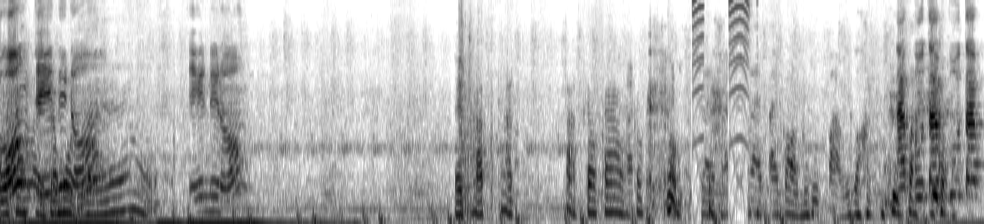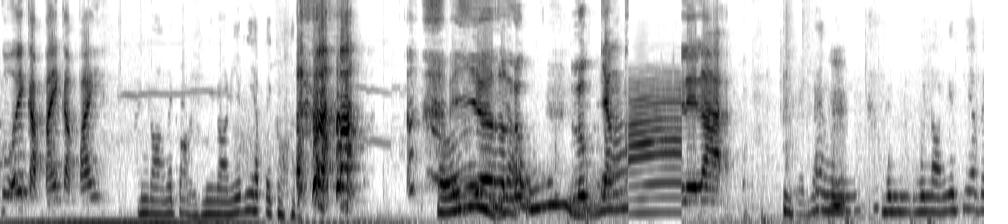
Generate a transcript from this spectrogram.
น้องใจเย็นดิน้องจะหมดแล้วใจเย็นดิน้องไปพัดพัดพัดเก้าเก้าเก้าเก้าได้ครับได้ไปก่อนมึงถูกปากไปก่อนตามกูตามกูตามกูเอ้ยกลับไปกลับไปมึงนอนไปก่อนมึงนอนเงียบๆไปก่อนเฮ้ย ไอ้เหี้ยลุกลุกยังเลยล่ะเห็นไหมมึงมึงมึงนอนเงียบๆไป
